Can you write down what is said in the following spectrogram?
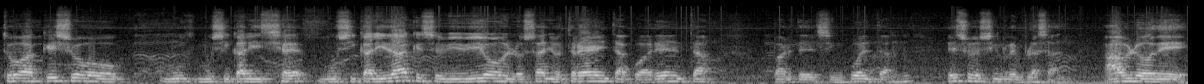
todo aquello musicalidad que se vivió en los años 30, 40, parte del 50, eso es irreemplazable. Hablo de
